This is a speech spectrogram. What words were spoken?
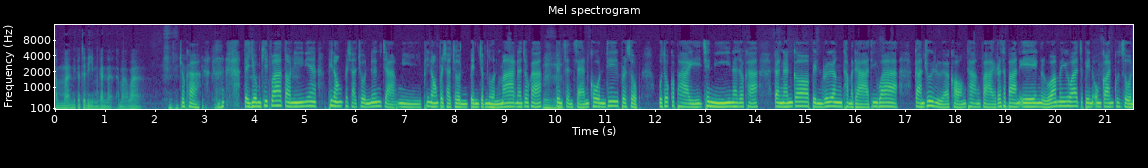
ธรรมะนี่ก็จะดีเหมือนกันนะธรรมาว่า เจ้าค่ะ แต่โยมคิดว่าตอนนี้เนี่ย พี่น้องประชาชนเนื่องจากมีพี่น้องประชาชนเป็นจำนวนมากนะเจ้าค่ะ เป็นแสนแสนคนที่ประสบอุทกภัยเช่นนี้นะเจ้าค่ะดังนั้นก็เป็นเรื่องธรรมดาที่ว่าการช่วยเหลือของทางฝ่ายรัฐบาลเอง หรือว่าไม่ว่าจะเป็นองค์การกุศล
